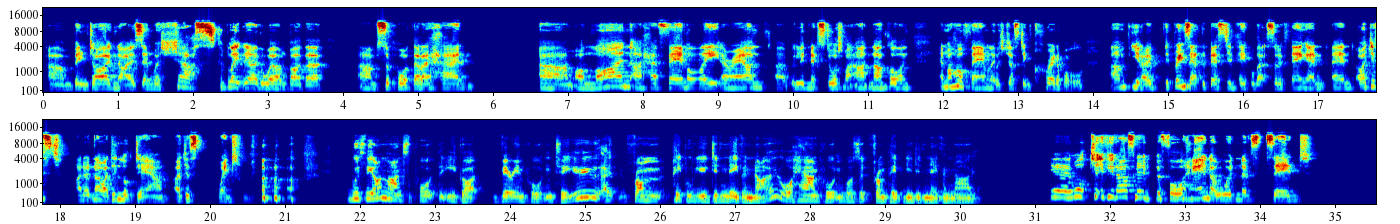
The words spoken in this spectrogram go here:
um, been diagnosed and was just completely overwhelmed by the um, support that I had um, online. I have family around. Uh, we live next door to my aunt and uncle, and, and my whole family was just incredible um, you know, it brings out the best in people, that sort of thing. And and I just, I don't know, I didn't look down. I just went. was the online support that you got very important to you uh, from people you didn't even know, or how important was it from people you didn't even know? Yeah, well, if you'd asked me beforehand, I wouldn't have said,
